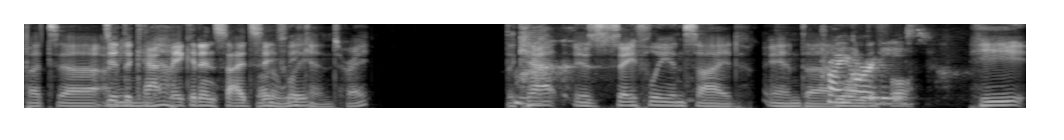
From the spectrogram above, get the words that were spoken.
but uh, I Did the cat yeah, make it inside what a safely? weekend, right? The cat is safely inside, and uh, Priorities. wonderful. he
